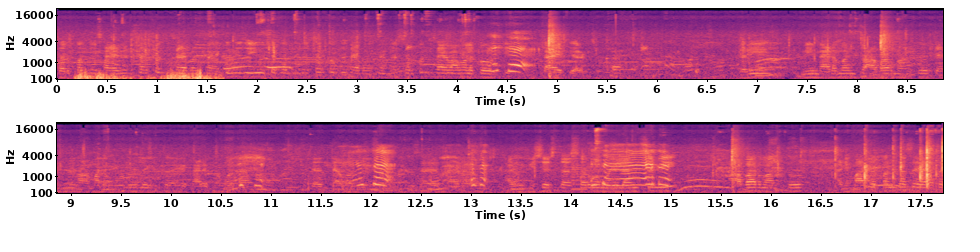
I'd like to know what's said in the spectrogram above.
सरपंच साहेब आहेत, सरपंच साहेबांना सांगा तुम्ही जर येऊ शकत नाही तर सरपंच साहेबांना सांगा सरपंच साहेब आम्हाला कळवते काय आहे अडचण. तरी मी मॅडमांचा आभार मानतो. त्यांनी आम्हाला बोलवलं इथं या कार्यक्रमाला. आणि विशेषतः सर्व महिलांचे मी आभार मानतो. आणि माझं पण कसं आहे आता.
